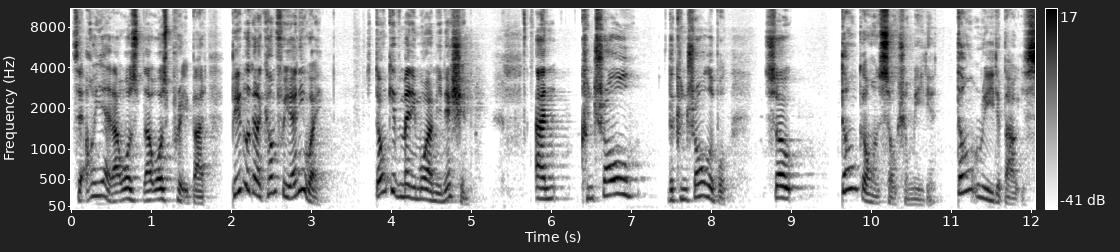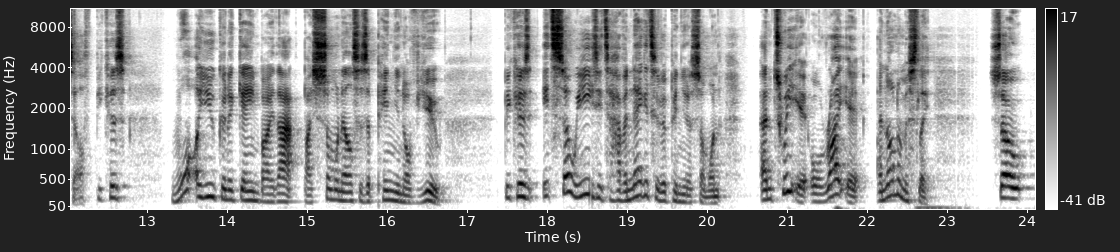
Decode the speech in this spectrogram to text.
Say, oh yeah, that was that was pretty bad. People are going to come for you anyway. Don't give them any more ammunition. And control the controllable. So don't go on social media. Don't read about yourself because what are you going to gain by that, by someone else's opinion of you? Because it's so easy to have a negative opinion of someone and tweet it or write it anonymously. So.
